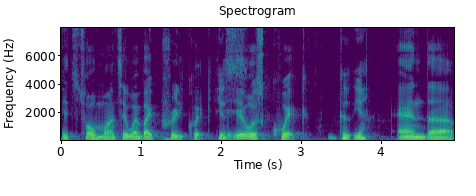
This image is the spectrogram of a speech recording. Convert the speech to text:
it's 12 months. It went by pretty quick. Yes. It was quick. cause yeah, And uh,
